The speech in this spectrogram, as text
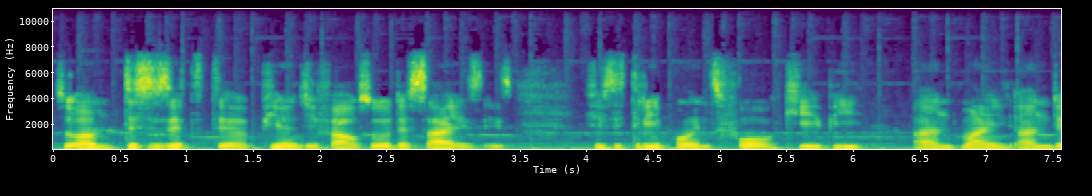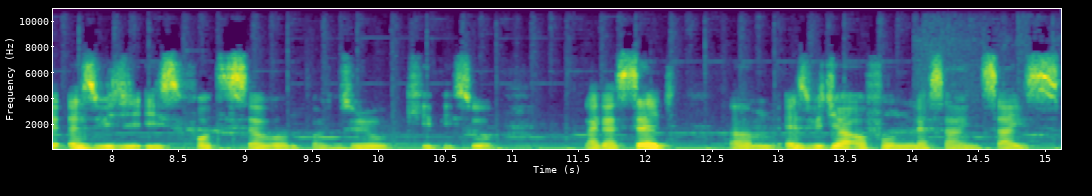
so um this is it the png file. So the size is 53.4 kb and my and the svg is 47.0 kb so like i said um svg are often lesser in size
